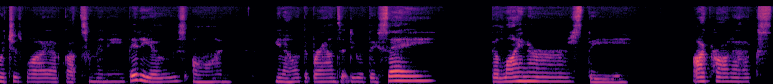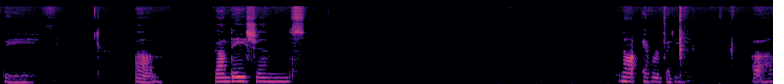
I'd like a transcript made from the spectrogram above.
which is why I've got so many videos on, you know, the brands that do what they say, the liners, the eye products, the um, foundations. Not everybody, uh,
